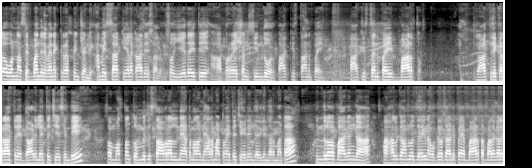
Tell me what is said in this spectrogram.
లో ఉన్న సిబ్బందిని వెనక్కి రప్పించండి. అమిత్ షా కీలక ఆదేశాలు. సో ఏదైతే ఆపరేషన్ సింధూర్ పాకిస్తాన్పై పాకిస్తాన్పై భారత్ రాత్రికి రాత్రే దాడులు అయితే చేసింది. సో మొత్తం తొమ్మిది స్థావరాల నేటమల నేలమట్టం అయితే చేయడం జరిగిందనమాట ఇందులో భాగంగా పహల్గామ్లో జరిగిన ఉగ్రదాడిపై భారత బలగాలు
